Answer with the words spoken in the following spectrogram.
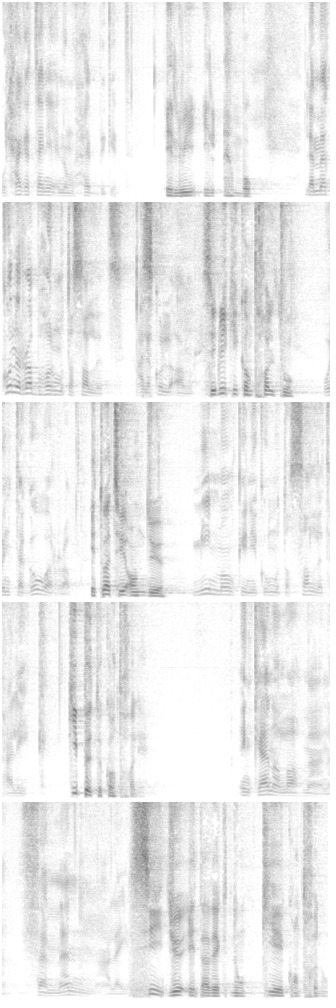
والحاجه الثانيه انه محب جدا Et lui, il aime beaucoup. لما يكون الرب هو المتسلط على كل امر C'est lui qui contrôle tout. وانت جوه الرب Et toi, tu es en Dieu. مين ممكن يكون متسلط عليك Qui peut te contrôler ان كان الله معنا فمن علينا Si Dieu est avec nous, qui est contre nous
